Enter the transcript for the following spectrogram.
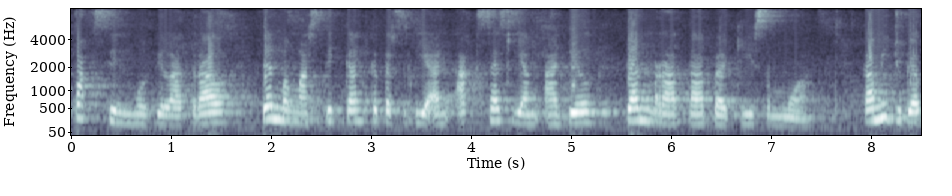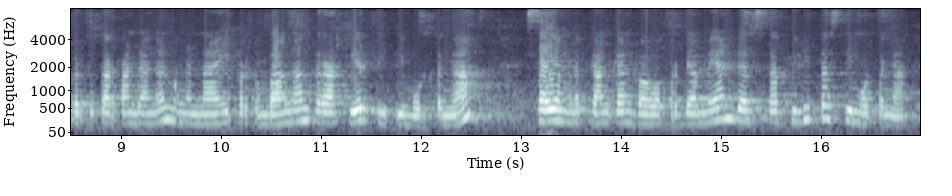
vaksin multilateral dan memastikan ketersediaan akses yang adil dan merata bagi semua. Kami juga bertukar pandangan mengenai perkembangan terakhir di Timur Tengah. Saya menekankan bahwa perdamaian dan stabilitas Timur Tengah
